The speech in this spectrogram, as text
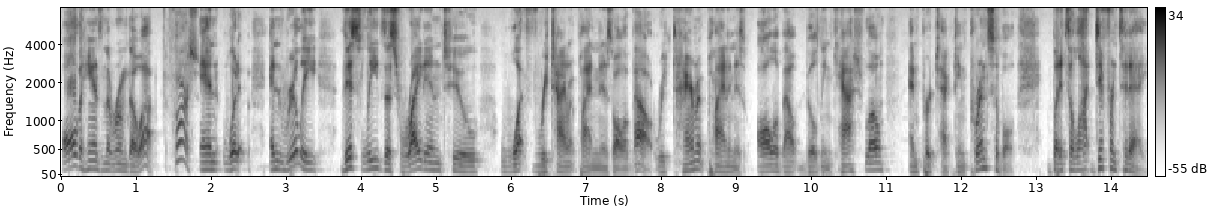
all the hands in the room go up. Of course. And what and really this leads us right into what retirement planning is all about. Retirement planning is all about building cash flow and protecting principal. But it's a lot different today.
